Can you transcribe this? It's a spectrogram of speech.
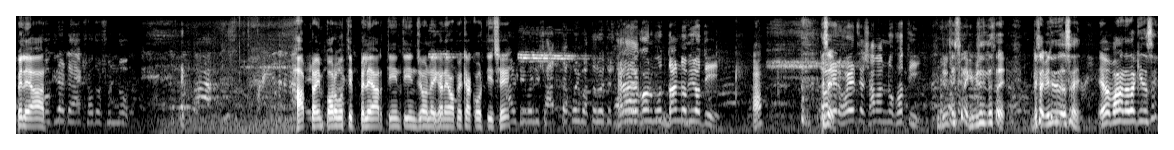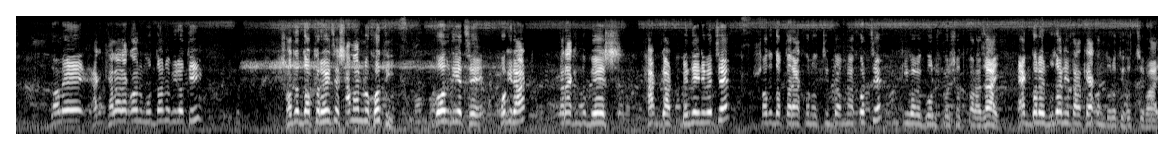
প্লেয়ার হাফ টাইম পরবর্তী প্লেয়ার তিন তিনজন এখানে অপেক্ষা করতেছে। হ্যাঁ সদর দপ্তর হয়েছে সামান্য ক্ষতি। গোল দিয়েছে ফকিরাট তারা কিন্তু বেশ হাটঘাট বেঁধে নেমেছে সদর দপ্তর এখনও চিন্তা ভাবনা করছে কীভাবে গোল পরিশোধ করা যায় এক দলের বোঝা নিয়ে তাকে এখন দৌড়তে হচ্ছে ভাই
